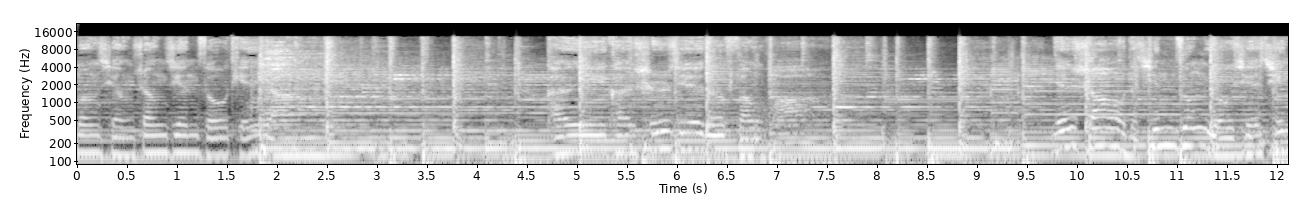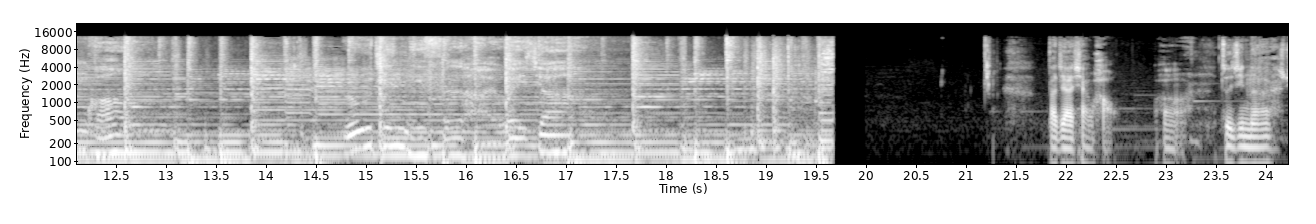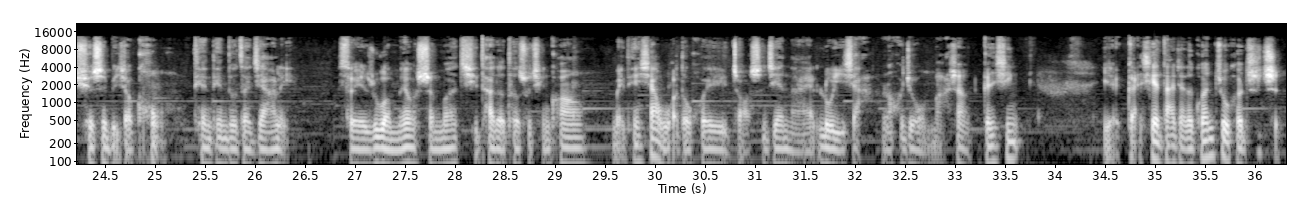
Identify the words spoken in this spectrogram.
梦想仗剑走天涯，看一看世界的繁华。年少的心总有些轻狂，如今你四海为家。大家下午好啊！最近呢确实比较空，天天都在家里。所以，如果没有什么其他的特殊情况，每天下午我都会找时间来录一下，然后就马上更新。也感谢大家的关注和支持。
